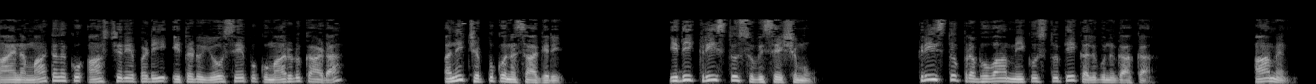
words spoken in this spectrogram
ఆయన మాటలకు ఆశ్చర్యపడి ఇతడు యోసేపు కుమారుడు కాడా? అని చెప్పుకొనసాగిరి. ఇది క్రీస్తు సువిశేషము. క్రీస్తు ప్రభువా మీకు స్తుతి కలుగునుగాక. Amen.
